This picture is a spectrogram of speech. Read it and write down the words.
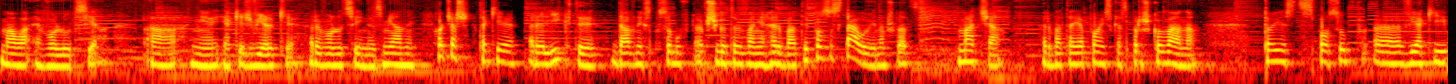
mała ewolucja, a nie jakieś wielkie rewolucyjne zmiany. Chociaż takie relikty dawnych sposobów przygotowywania herbaty pozostały, na przykład macia, herbata japońska sproszkowana to jest sposób, e, w jaki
